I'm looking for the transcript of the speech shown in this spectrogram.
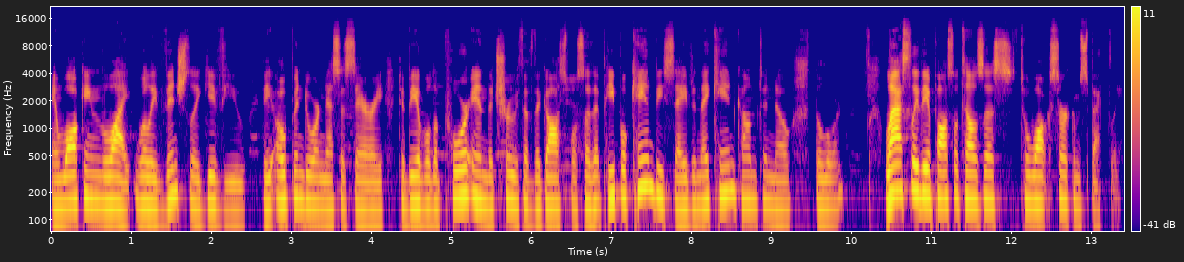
and walking in the light will eventually give you the open door necessary to be able to pour in the truth of the gospel so that people can be saved and they can come to know the Lord. Lastly, the apostle tells us to walk circumspectly,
